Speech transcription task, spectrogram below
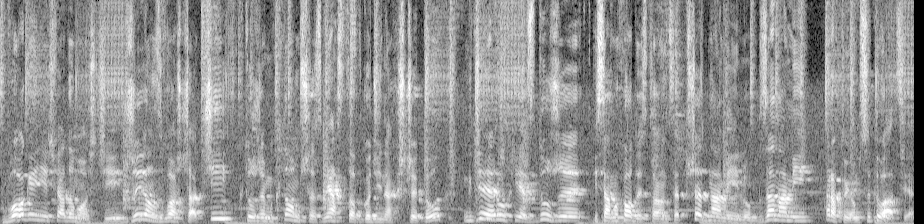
W błogiej nieświadomości żyją zwłaszcza ci, którzy mkną przez miasto w godzinach szczytu, gdzie ruch jest duży i samochody stojące przed nami lub za nami ratują sytuację.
